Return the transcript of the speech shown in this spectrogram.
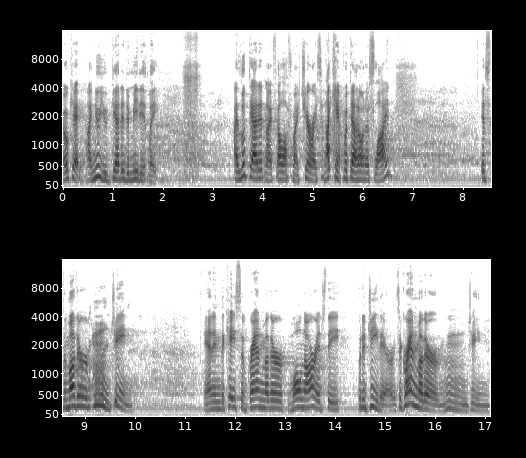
Okay, I knew you'd get it immediately. I looked at it and I fell off my chair. I said, I can't put that on a slide. It's the mother gene. And in the case of grandmother Molnar, it's the, put a G there. It's a grandmother mm, gene.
